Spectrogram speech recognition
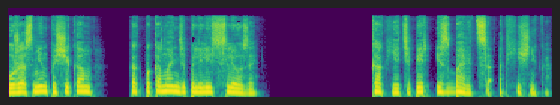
у Жасмин по щекам, как по команде, полились слезы. Как ей теперь избавиться от хищника?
